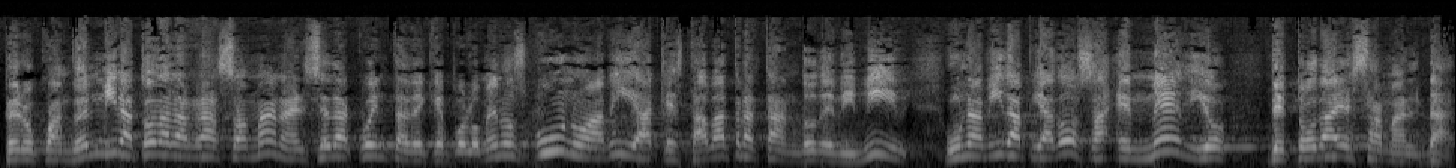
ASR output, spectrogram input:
Pero cuando él mira toda la raza humana, él se da cuenta de que por lo menos uno había que estaba tratando de vivir una vida piadosa en medio de toda esa maldad.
